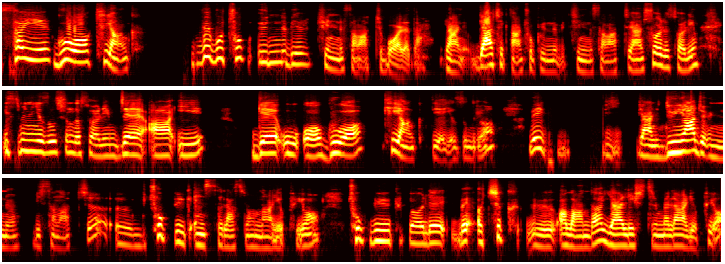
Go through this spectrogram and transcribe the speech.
Sai Guo Qiang. Ve bu çok ünlü bir Çinli sanatçı bu arada. Yani gerçekten çok ünlü bir Çinli sanatçı. Yani şöyle söyleyeyim. isminin yazılışını da söyleyeyim. C-A-I G-U-O Guo Qiang diye yazılıyor. Ve yani dünyaca ünlü bir sanatçı. Çok büyük enstelasyonlar yapıyor. Çok büyük böyle ve açık alanda yerleştirmeler yapıyor.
